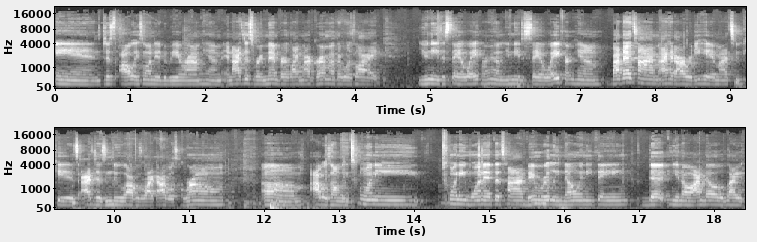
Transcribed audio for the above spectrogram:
And just always wanted to be around him. And I just remember, like, my grandmother was like, you need to stay away from him. You need to stay away from him. By that time, I had already had my two kids. I just knew I was like, I was grown. Um, I was only 20, 21 at the time. Didn't really know anything. That, you know, I know like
